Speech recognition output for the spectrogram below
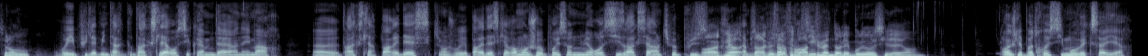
selon vous? Oui, et puis il a mis Dra- Draxler aussi quand même derrière Neymar. Euh, Draxler Paredes qui ont joué Paredes qui a vraiment joué en position de numéro 6 Draxler un petit peu plus Draxler, un petit peu Draxler, plus faudra offensif. pu mettre dans les boulots aussi, d'ailleurs. oh je l'ai pas trouvé si mauvais que ça hier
